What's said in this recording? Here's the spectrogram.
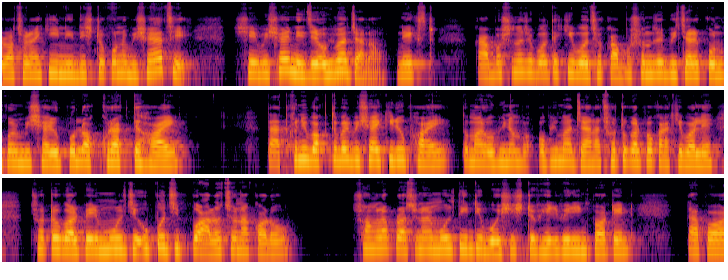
রচনায় কি নির্দিষ্ট কোনো বিষয় আছে? সে বিষয়ে নিজের অভিমত জানাও। নেক্সট কাব্য সৌন্দর্য বলতে কী বোঝো? কাব্য সৌন্দর্য বিচারে কোন কোন বিষয়ের উপর লক্ষ্য রাখতে হয়? তাৎক্ষণিক বক্তব্যের বিষয় কীরূপ হয়? তোমার অভিনব, অভিমত জানা। ছোট গল্প কাকে বলে? ছোট গল্পের মূল যে উপজীব্য আলোচনা করো। সংলাপ রচনার মূল তিনটি বৈশিষ্ট্য ভেরি ভেরি ইম্পর্টেন্ট তারপর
